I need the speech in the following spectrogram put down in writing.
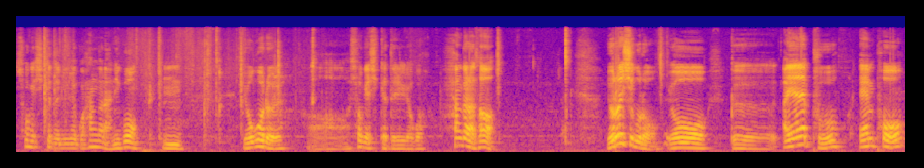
소개시켜 드리려고 한 건 아니고 음, 요거를 어, 소개시켜 드리려고 한 거라서 요런 식으로 요 그 INF M4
